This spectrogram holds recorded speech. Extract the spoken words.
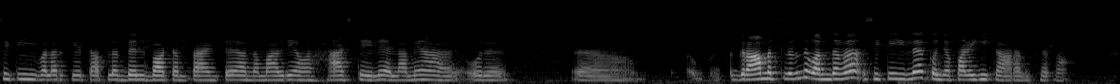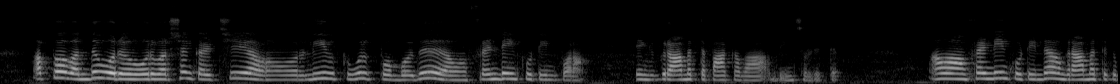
சிட்டி வளர்க்க ஏத்தாப்புல பெல் பாட்டம் பேண்ட்டு அந்த மாதிரி அவன் ஹேர் ஸ்டைலு எல்லாமே ஒரு கிராமத்துலேருந்து வந்தவன் சிட்டியில் கொஞ்சம் பழகிக்க ஆரம்பிச்சிடுறான். அப்போ வந்து ஒரு ஒரு வருஷம் கழித்து அவன் ஒரு லீவுக்கு ஊருக்கு போகும்போது அவன் ஃப்ரெண்டையும் கூட்டின்னு போகிறான் எங்கள் கிராமத்தை பார்க்கவா அப்படின்னு சொல்லிட்டு. அவன் ஃப்ரெண்டையும் கூட்டிகிட்டு அவன் கிராமத்துக்கு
